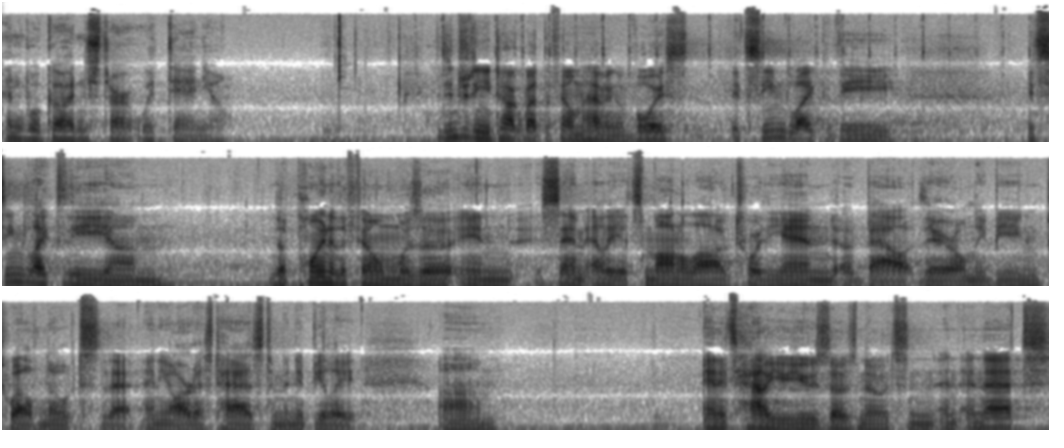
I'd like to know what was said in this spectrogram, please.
And we'll go ahead and start with Daniel. It's interesting you talk about the film having a voice. It seemed like the, it seemed like the, um, the point of the film was uh, in Sam Elliott's monologue toward the end about there only being 12 notes that any artist has to manipulate. Um, and it's how you use those notes. And, and, and that,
